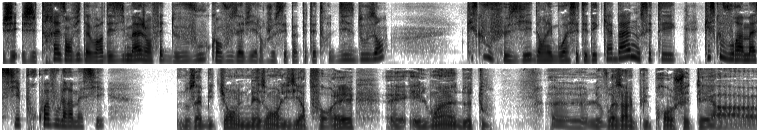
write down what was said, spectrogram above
J'ai très envie d'avoir des images en fait de vous quand vous aviez alors je sais pas peut-être 10 12 ans. Qu'est-ce que vous faisiez dans les bois? C'était des cabanes ou c'était qu'est-ce que vous ramassiez? Pourquoi vous le ramassiez? Nous habitions une maison en lisière de forêt et, loin de tout. Euh, le voisin le plus proche était à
